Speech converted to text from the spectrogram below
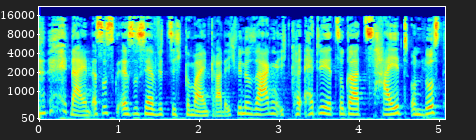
Nein, es ist, es ist sehr witzig gemeint gerade. Ich will nur sagen, ich hätte jetzt sogar Zeit und Lust,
